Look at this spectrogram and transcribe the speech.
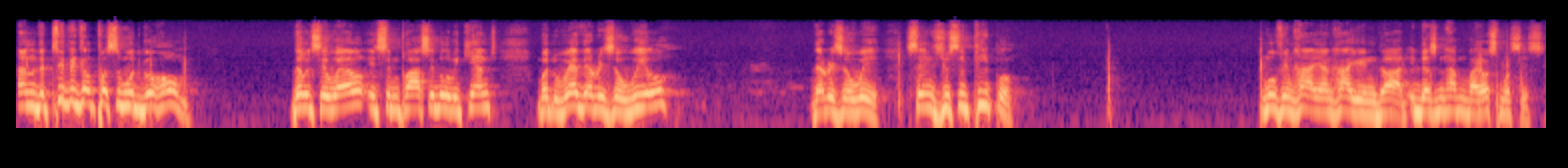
And the typical person would go home. They would say, well, it's impossible, we can't. But where there is a will, there is a way. Since you see people moving higher and higher in God, it doesn't happen by osmosis.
